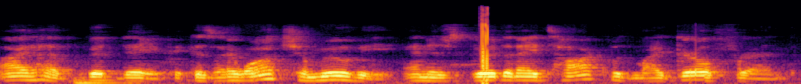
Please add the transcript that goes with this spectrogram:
I have good day because I watch a movie and is good and I talk with my girlfriend.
